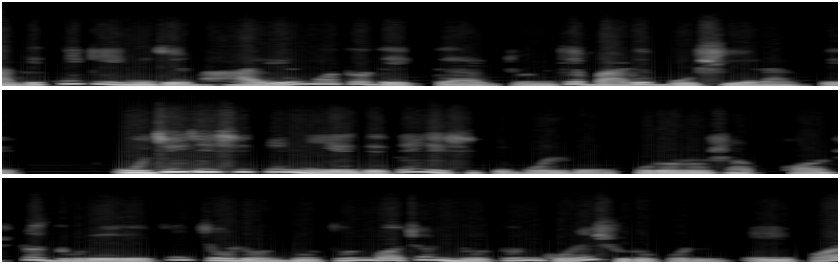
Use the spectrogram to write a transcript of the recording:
আগে থেকেই নিজের ভাইয়ের মতো দেখতে একজনকে বাড়ি বসিয়ে রাখবে। উজি ঋষিকে নিয়ে যেতে ঋষিকে বলবে। পুরনো সব কষ্ট দূরে রেখে চলুন নতুন বছর নতুন করে শুরু করি। এরপর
